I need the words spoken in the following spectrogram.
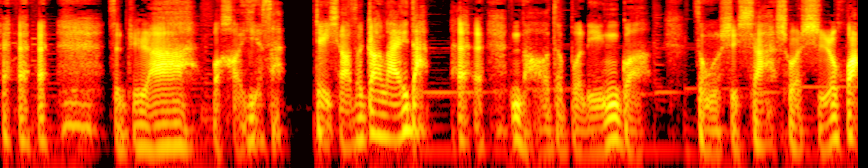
孙志啊，不好意思，这小子刚来的，脑子不灵光，总是瞎说实话。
